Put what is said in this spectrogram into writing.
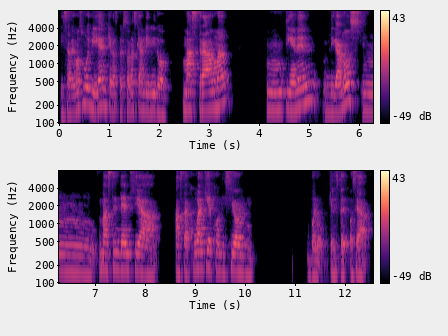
y sabemos muy bien que las personas que han vivido más trauma mm, tienen, digamos, mm, más tendencia hasta cualquier condición, bueno, que les, o sea,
